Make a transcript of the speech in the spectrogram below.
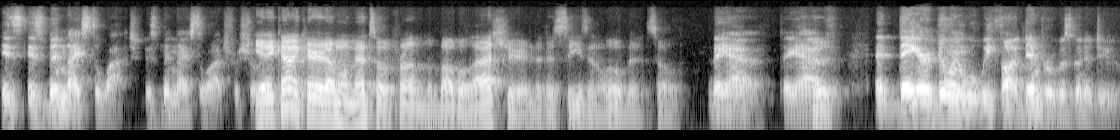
it's it's been nice to watch. It's been nice to watch for sure. Yeah, they kind of carried that momentum from the bubble last year into this season a little bit. So they have, they have, and they are doing what we thought Denver was going to do:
